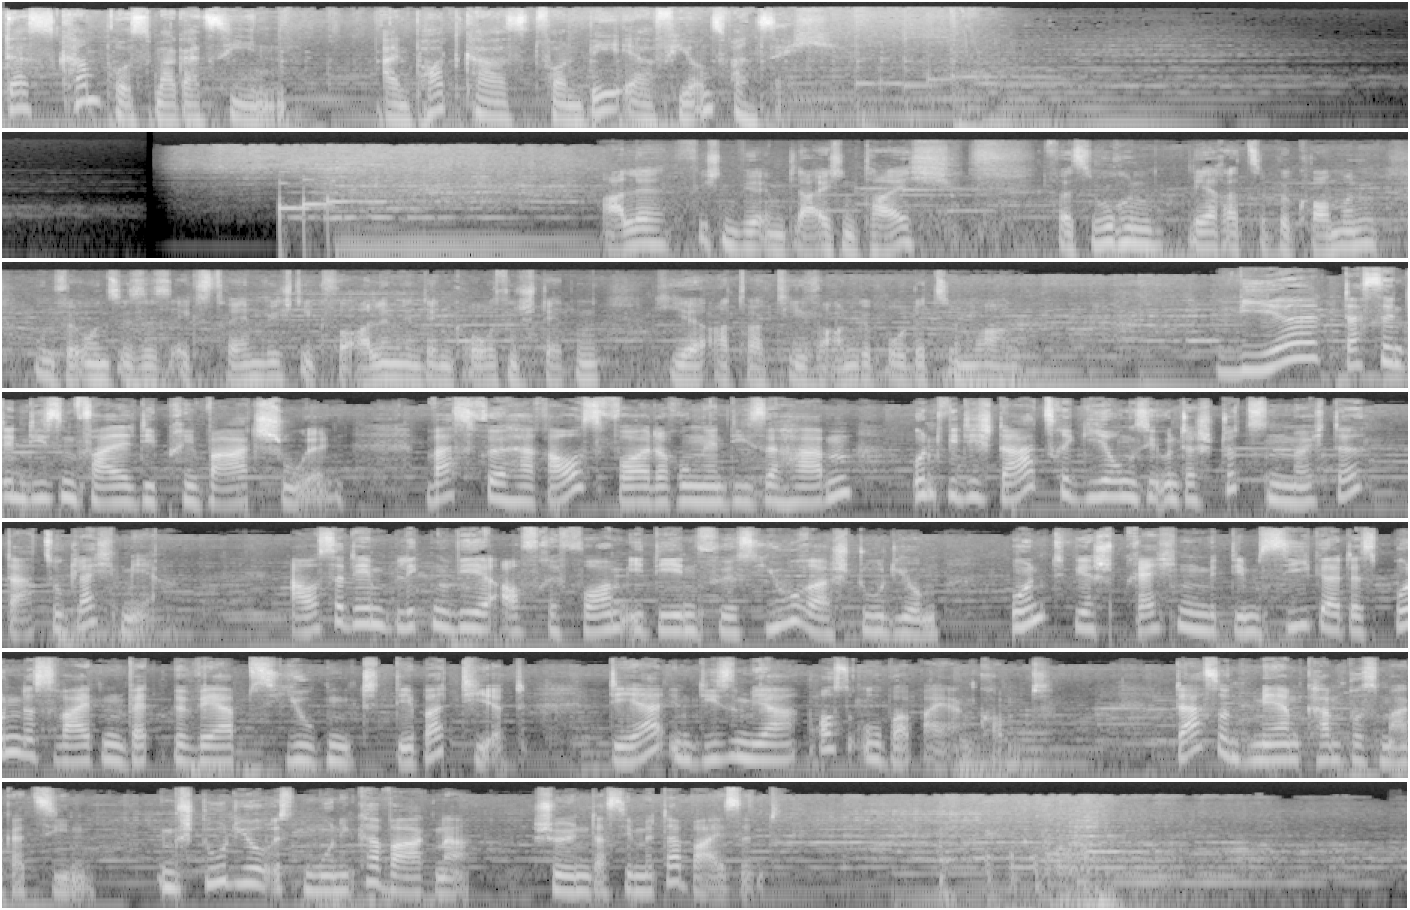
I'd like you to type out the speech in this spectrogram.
Das Campus Magazin, ein Podcast von BR24. Alle fischen wir im gleichen Teich, versuchen Lehrer zu bekommen und für uns ist es extrem wichtig, vor allem in den großen Städten hier attraktive Angebote zu machen. Wir, das sind in diesem Fall die Privatschulen. Was für Herausforderungen diese haben und wie die Staatsregierung sie unterstützen möchte, dazu gleich mehr. Außerdem blicken wir auf Reformideen fürs Jurastudium und wir sprechen mit dem Sieger des bundesweiten Wettbewerbs Jugend debattiert, der in diesem Jahr aus Oberbayern kommt. Das und mehr im Campus Magazin. Im Studio ist Monika Wagner. Schön, dass Sie mit dabei sind.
